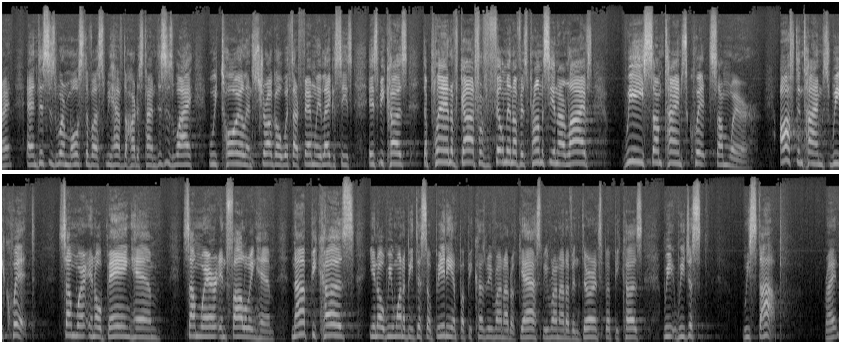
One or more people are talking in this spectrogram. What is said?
right? And this is where most of us we have the hardest time. This is why we toil and struggle with our family legacies is because the plan of God for fulfillment of his promise in our lives, we sometimes quit somewhere. Oftentimes we quit somewhere in obeying him, somewhere in following him. Not because, you know, we want to be disobedient, but because we run out of gas, we run out of endurance, but because we, we just we stop right?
